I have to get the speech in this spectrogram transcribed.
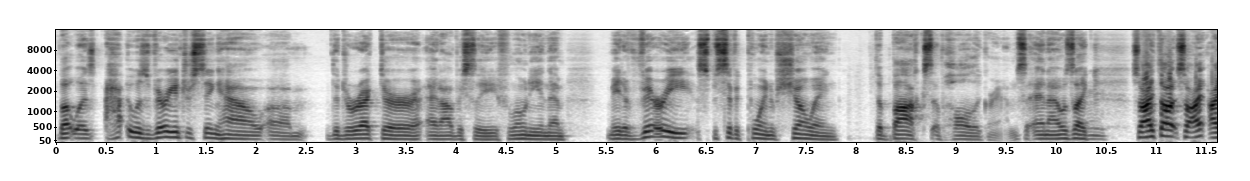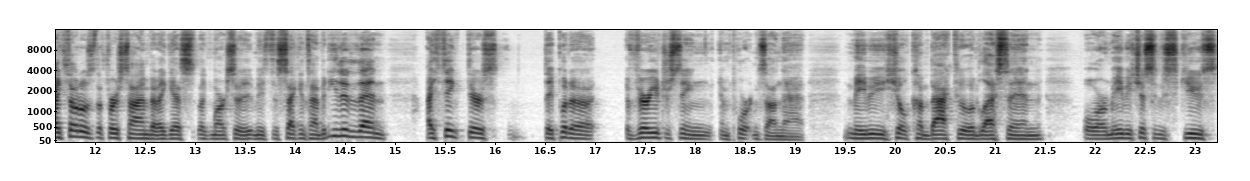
but was how, it was very interesting how um, the director and obviously Filoni and them made a very specific point of showing the box of holograms. And I was like, so I thought, so I, I thought it was the first time, but I guess like Marc said, it's the second time. But either then, I think there's they put a, a very interesting importance on that. Maybe she'll come back to a lesson, or maybe it's just an excuse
